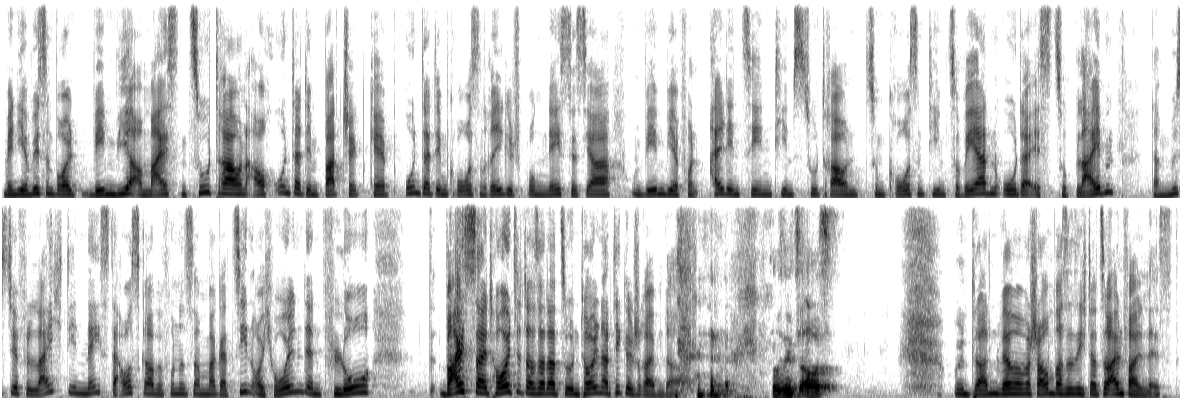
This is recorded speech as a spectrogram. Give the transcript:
Wenn ihr wissen wollt, wem wir am meisten zutrauen, auch unter dem Budget Cap, unter dem großen Regelsprung nächstes Jahr und wem wir von all den zehn Teams zutrauen, zum großen Team zu werden oder es zu bleiben, dann müsst ihr vielleicht die nächste Ausgabe von unserem Magazin euch holen, denn Flo weiß seit heute, dass er dazu einen tollen Artikel schreiben darf. so sieht's aus. Und dann werden wir mal schauen, was er sich dazu einfallen lässt.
